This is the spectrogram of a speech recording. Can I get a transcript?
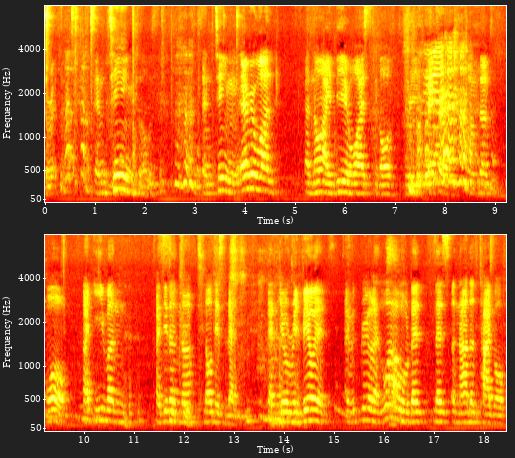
Correct. And team, and team, everyone had no idea why is those three paper on the wall. I even I didn't no- notice that, and you reveal it. I realize, wow, that that's another type of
